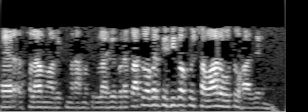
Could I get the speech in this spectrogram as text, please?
خیر، السلام علیکم و اللہ وبرکاتہ۔ اگر کسی کا کوئی سوال ہو تو حاضر ہوں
